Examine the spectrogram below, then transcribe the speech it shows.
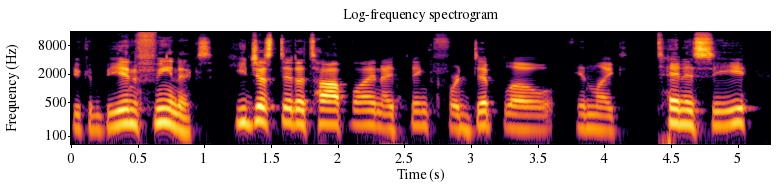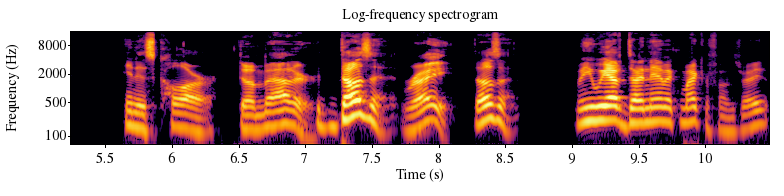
You can be in Phoenix. He just did a top line, I think, for Diplo in like Tennessee in his car. Doesn't matter. It doesn't. Right. Doesn't. I mean, we have dynamic microphones, right?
